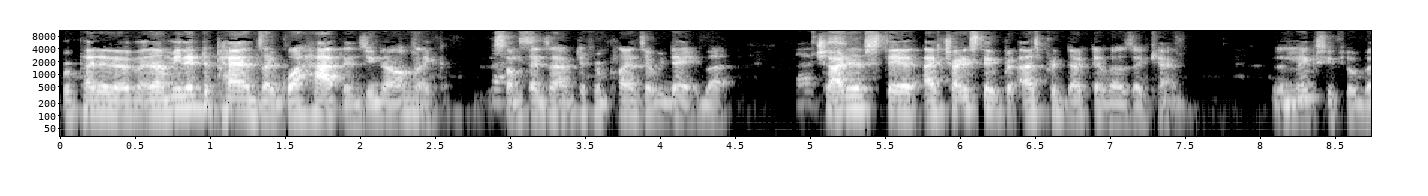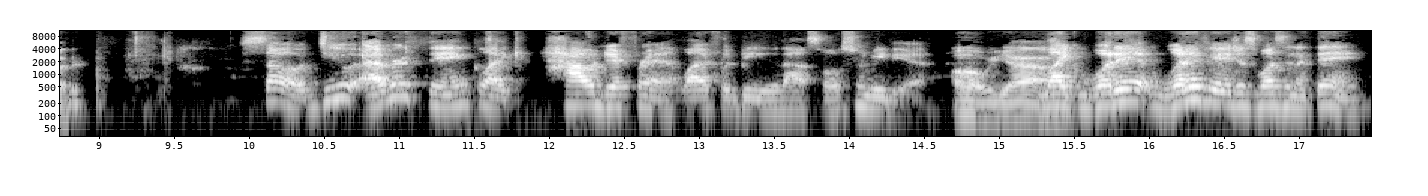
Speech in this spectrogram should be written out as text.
repetitive, and I mean it depends like what happens. You know, like Facts. sometimes I have different plans every day, but Facts. try to stay. I try to stay as productive as I can. It Mhm. makes you feel better. So, do you ever think like how different life would be without social media? Oh yeah. Like, what it what if it just wasn't a thing?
